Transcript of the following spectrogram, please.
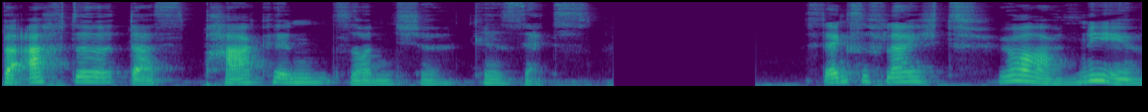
Beachte das Parkinson'sche Gesetz. Jetzt denkst du vielleicht, ja, nee,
